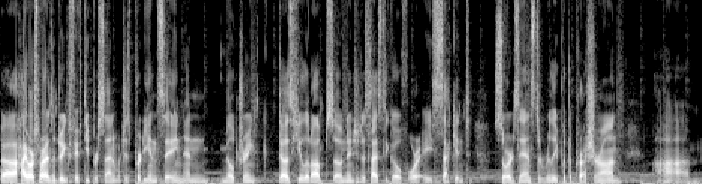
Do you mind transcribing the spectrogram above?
uh, High Horsepower ends up doing 50%, which is pretty insane, and Milk Drink does heal it up, so Ninja decides to go for a second Swords Dance to really put the pressure on. Um,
